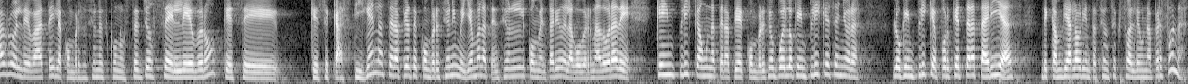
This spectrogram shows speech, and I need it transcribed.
Abro el debate y la conversación es con usted. Yo celebro que se, que se castiguen las terapias de conversión y me llama la atención el comentario de la gobernadora de qué implica una terapia de conversión. Pues lo que implique, señora, lo que implique, ¿por qué tratarías de cambiar la orientación sexual de una persona?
